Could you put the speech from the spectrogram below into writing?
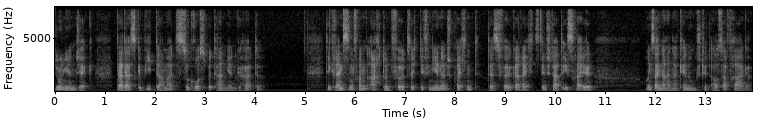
Union Jack, da das Gebiet damals zu Großbritannien gehörte. Die Grenzen von 48 definieren entsprechend des Völkerrechts den Staat Israel und seine Anerkennung steht außer Frage.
